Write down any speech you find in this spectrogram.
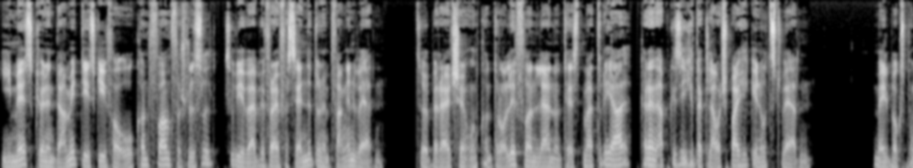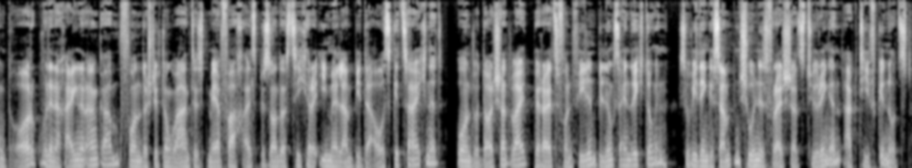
E-Mails können damit DSGVO-konform verschlüsselt sowie werbefrei versendet und empfangen werden. Zur Bereitstellung und Kontrolle von Lern- und Testmaterial kann ein abgesicherter Cloud-Speicher genutzt werden. Mailbox.org wurde nach eigenen Angaben von der Stiftung Warentest mehrfach als besonders sicherer E-Mail-Anbieter ausgezeichnet und wird deutschlandweit bereits von vielen Bildungseinrichtungen sowie den gesamten Schulen des Freistaats Thüringen aktiv genutzt.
